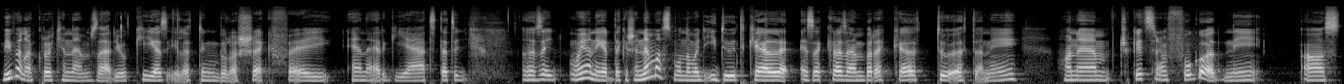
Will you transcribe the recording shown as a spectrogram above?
Mi van akkor, hogyha nem zárjuk ki az életünkből a seggfej energiát? Tehát, hogy az egy olyan érdekes, hogy nem azt mondom, hogy időt kell ezekkel az emberekkel tölteni, hanem csak egyszerűen fogadni azt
